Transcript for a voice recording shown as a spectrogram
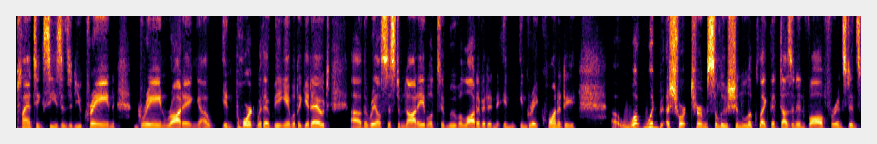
planting seasons in Ukraine, grain rotting uh, in port without being able to get out, uh, the rail system not able to move a lot of it in, in, in great quantity. Uh, what would a short term solution look like that doesn't involve, for instance,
